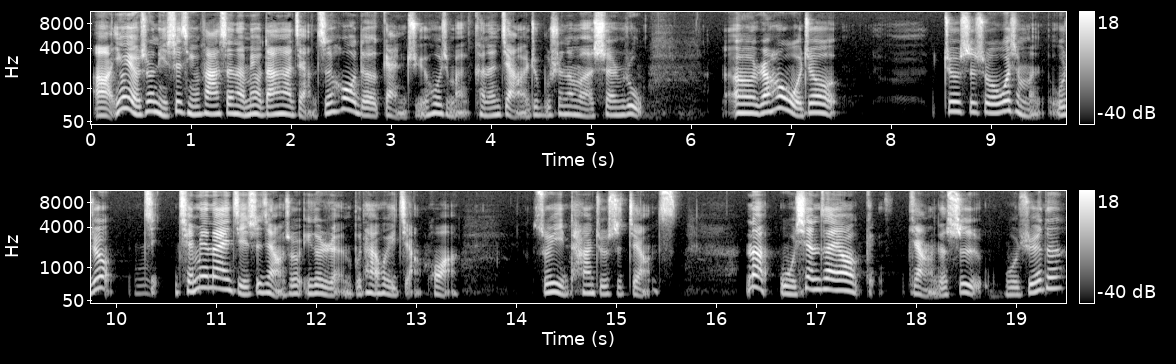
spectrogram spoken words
啊，因为有时候你事情发生了没有当下讲之后的感觉或什么，可能讲的就不是那么深入，嗯、呃，然后我就就是说为什么我就前面那一集是讲说一个人不太会讲话，所以他就是这样子。那我现在要讲的是，我觉得。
